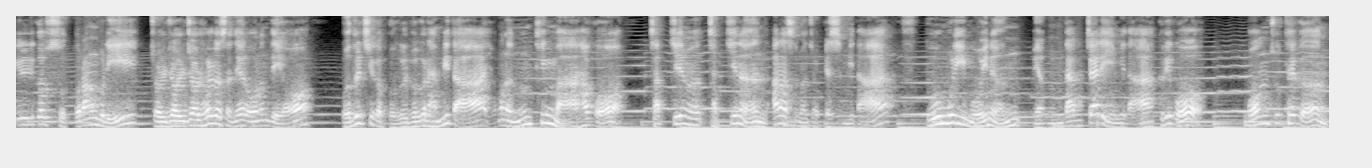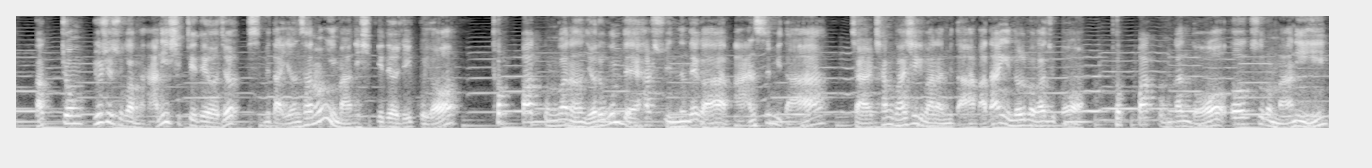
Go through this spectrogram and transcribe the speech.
1급수 또랑물이 졸졸졸 흘러서 내려오는데요. 버들치가 버글버글합니다. 이거는 눈팅만 하고 잡지는, 잡지는 않았으면 좋겠습니다. 두 물이 모이는 명당짜리입니다. 그리고 본 주택은 각종 유실수가 많이 식재되어져 있습니다. 연산홍이 많이 식재되어져 있고요. 텃밭 공간은 여러 군데 할 수 있는 데가 많습니다. 잘 참고하시기 바랍니다. 마당이 넓어가지고 텃밭 공간도 억수로 많이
